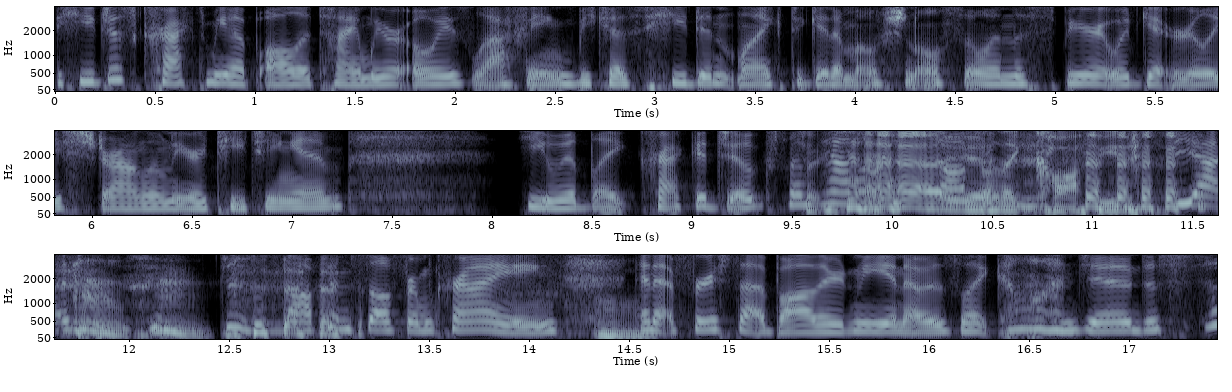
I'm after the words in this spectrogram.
he just cracked me up all the time. We were always laughing because he didn't like to get emotional. So when the spirit would get really strong when we were teaching him, he would like crack a joke somehow so- to stop. Start like coffee. Yeah, to stop himself from crying. Oh. And at first that bothered me, and I was like, "Come on, Jim, just feel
